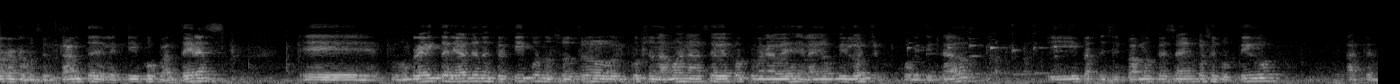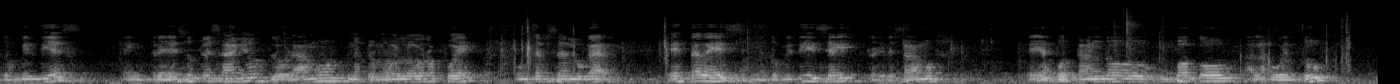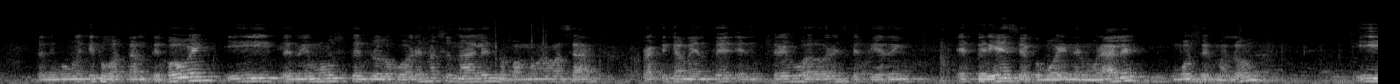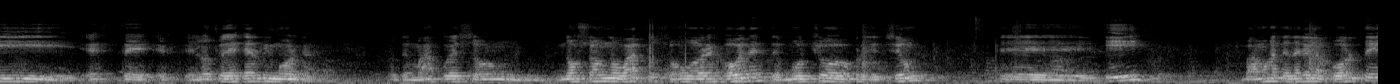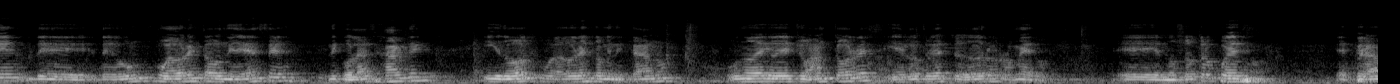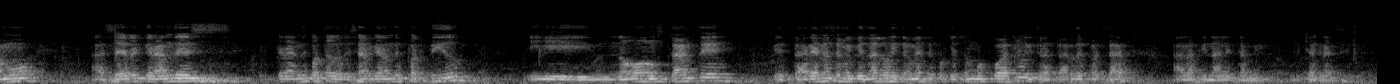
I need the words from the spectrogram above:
Representante del equipo Panteras. Eh, pues un breve historial de nuestro equipo. Nosotros incursionamos en la ACB por primera vez en el año 2008 como invitados y participamos tres años consecutivos hasta el 2010. Entre esos tres años logramos, nuestro mejor logro fue un tercer lugar. Esta vez, en el 2016, regresamos eh, apostando un poco a la juventud. Tenemos un equipo bastante joven y tenemos dentro de los jugadores nacionales, nos vamos a basar prácticamente en tres jugadores que tienen experiencia, como Einer Morales, Moses Malón y este, el, otro es Erwin Morgan. Los demás pues son, no son novatos, son jugadores jóvenes de mucha proyección eh, y vamos a tener el aporte de, un jugador estadounidense, Nicolás Harden, y dos jugadores dominicanos, uno de ellos es Joan Torres y el otro es Teodoro Romero. Eh, nosotros pues esperamos hacer grandes, grandes, protagonizar grandes partidos y no obstante estar en la semifinal lógicamente porque somos cuatro y tratar de pasar a las finales también. Muchas gracias.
